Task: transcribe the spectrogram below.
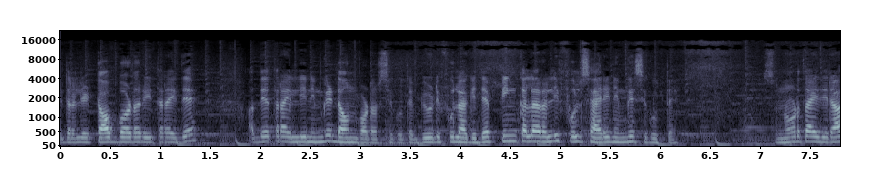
ಇದರಲ್ಲಿ ಟಾಪ್ ಬಾರ್ಡರ್ ಈ ಥರ ಇದೆ. ಅದೇ ಥರ ಇಲ್ಲಿ ನಿಮಗೆ ಡೌನ್ ಬಾರ್ಡರ್ ಸಿಗುತ್ತೆ. ಬ್ಯೂಟಿಫುಲ್ ಆಗಿದೆ. ಪಿಂಕ್ ಕಲರಲ್ಲಿ ಫುಲ್ ಸ್ಯಾರಿ ನಿಮಗೆ ಸಿಗುತ್ತೆ. ಸೊ ನೋಡ್ತಾ ಇದ್ದೀರಾ?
